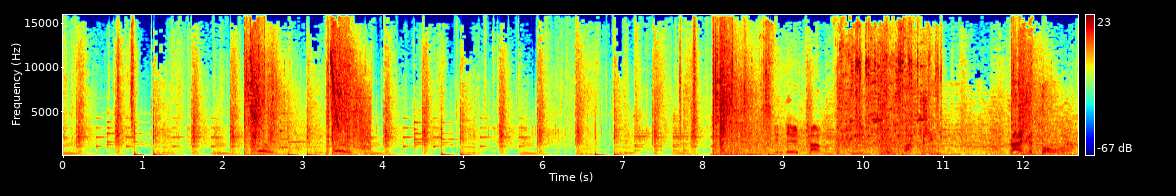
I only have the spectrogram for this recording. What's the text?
In their tongue feels so foxy. Dragonborn!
